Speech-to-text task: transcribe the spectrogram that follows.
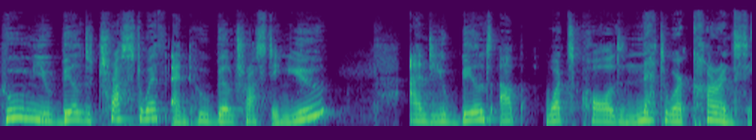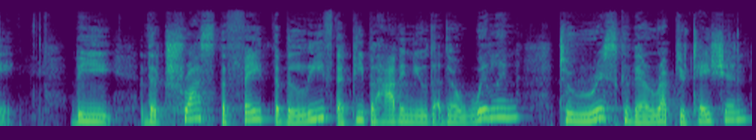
whom you build trust with and who build trust in you. And you build up what's called network currency the, the trust, the faith, the belief that people have in you, that they're willing to risk their reputation,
